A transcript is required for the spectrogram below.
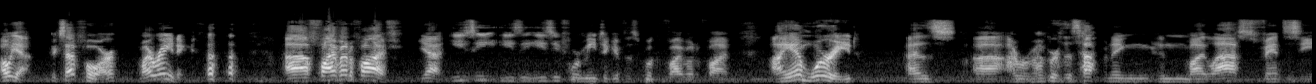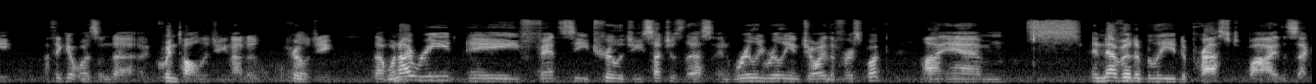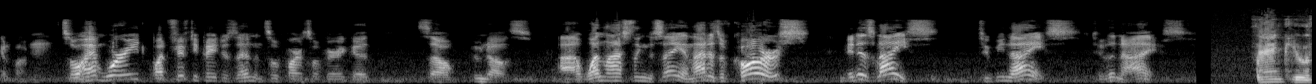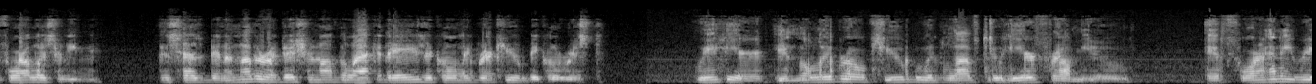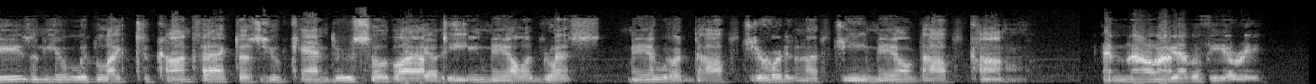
Oh yeah, except for my rating. uh, five out of five. Yeah, easy, easy, easy for me to give this book a five out of five. I am worried, as uh, I remember this happening in my last fantasy. I think it was in a, a quintology, not a trilogy. That when I read a fantasy trilogy such as this and really, really enjoy the first book, I am inevitably depressed by the second book. So I am worried, but 50 pages in, and so far so very good. So who knows? Uh, one last thing to say, and that is, of course, it is nice to be nice to the nice. Thank you for listening. This has been another edition of the Lackadaisical Librocubicularist. We here in the Liberal Cube would love to hear from you. If for any reason you would like to contact us, you can do so via the email address maywood.jordan at gmail.com. And now I have a theory.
